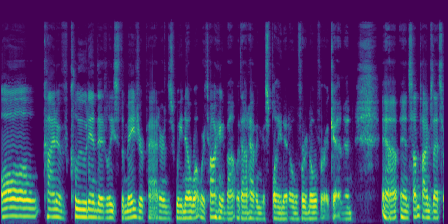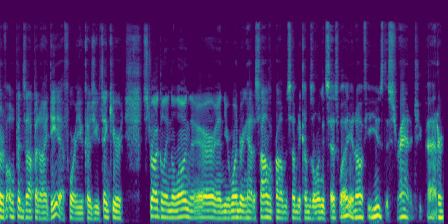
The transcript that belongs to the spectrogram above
all kind of clued into at least the major patterns, we know what we're talking about without having to explain it over and over again. And uh, and sometimes that sort of opens up an idea for you because you think you're struggling along there and you're wondering how to solve a problem. And somebody comes along and says, well, you know, if you use the strategy pattern,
